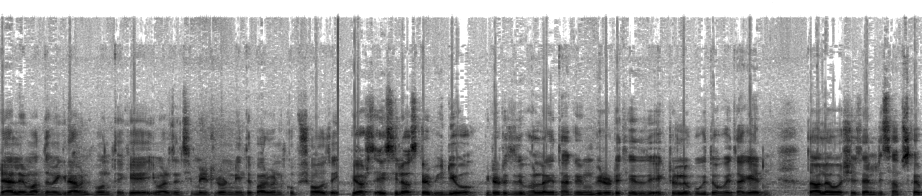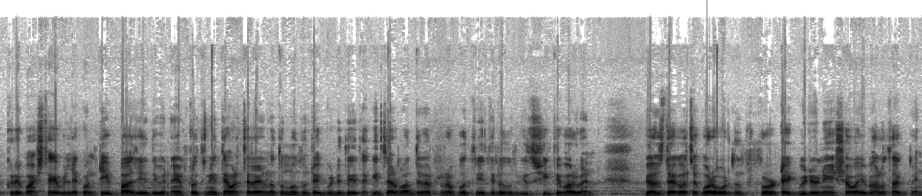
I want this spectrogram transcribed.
ডায়ালের মাধ্যমে গ্রামীণ ফোন থেকে ইমার্জেন্সি মেডিকেল লোন নিতে পারবেন খুব সহজেই। ভিউয়ার্স এই ছিল আজকের ভিডিও ভিডিওটি যদি ভালো লাগে থাকে এবং ভিডিওটি থেকে যদি একটু উপকৃত হয়ে থাকেন, তাহলে অবশ্যই চ্যানেলটি সাবস্ক্রাইব করে পাশে থাকা বেল টিপ বাজিয়ে দেবেন। আমি প্রতিনিয়ত আমার চ্যানেলে নতুন নতুন টেক ভিডিও দিয়ে থাকি, যার মাধ্যমে আপনারা প্রতিনিয়ত নতুন কিছু শিখতে পারবেন। ভিউয়ার্স দেখা হচ্ছে পরবর্তী টেক ভিডিও নিয়ে। সবাই ভালো থাকবেন।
